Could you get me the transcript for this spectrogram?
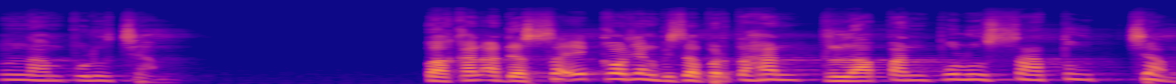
60 jam. Bahkan ada seekor yang bisa bertahan 81 jam.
